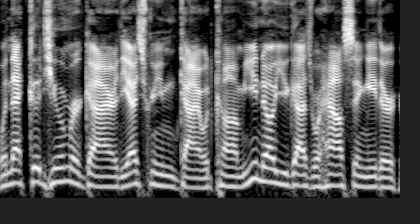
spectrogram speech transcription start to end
when that good humor guy or the ice cream guy would come, you know you guys were housing either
